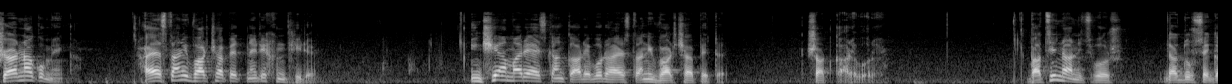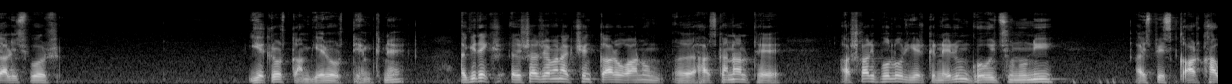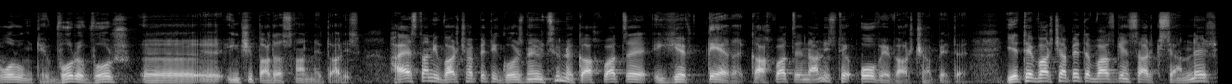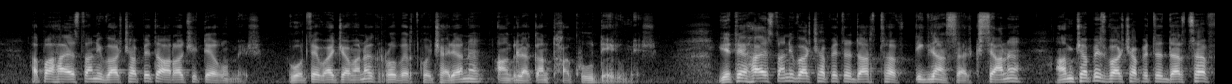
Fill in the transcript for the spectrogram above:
Շարունակում ենք։ Հայաստանի վարչապետների խնդիրը։ Ինչի համար է այսքան կարևոր Հայաստանի վարչապետը։ Շատ կարևոր է։ Բացի նրանից, որ դա դուրս է գալիս, որ երկրորդ կամ երրորդ դեմքն է, գիտեք, շատ ժամանակ չենք կարողանում հասկանալ, թե աշխարհի բոլոր երկրներում գոյություն ունի այսպես կարգավորում, թե որը որ ինչի պատասխանն է տալիս։ Հայաստանի վարչապետի գործնեությունը կախված է եւ տեղը, կախված է նրանից, թե ով է վարչապետը։ Եթե վարչապետը Վազգեն Սարգսյանն էր, ապա Հայաստանի վարչապետը առաջի տեղում էր, որտեղ այդ ժամանակ Ռոբերտ Քոչարյանը անգլիական թաքու դերում էր։ Եթե Հայաստանի վարչապետը դարձավ Տիգրան Սարգսյանը, ամիջապես վարչապետը դարձավ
